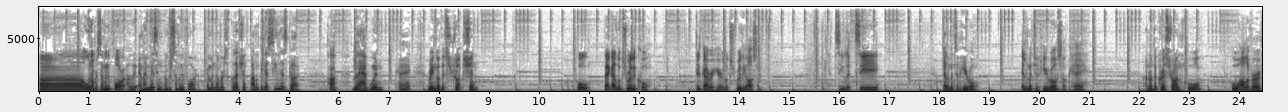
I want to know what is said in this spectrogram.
Uh, oh, number 74. Oh, am I missing number 74 in my numbers collection? I don't think I've seen this guy. Huh. Vlagwin. Okay. Ring of Destruction. Oh, that guy looks really cool. This guy right here looks really awesome see, let's see. Elemental Hero. Elemental Heroes, okay. Another Crystron, cool. Ooh, Oliver.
